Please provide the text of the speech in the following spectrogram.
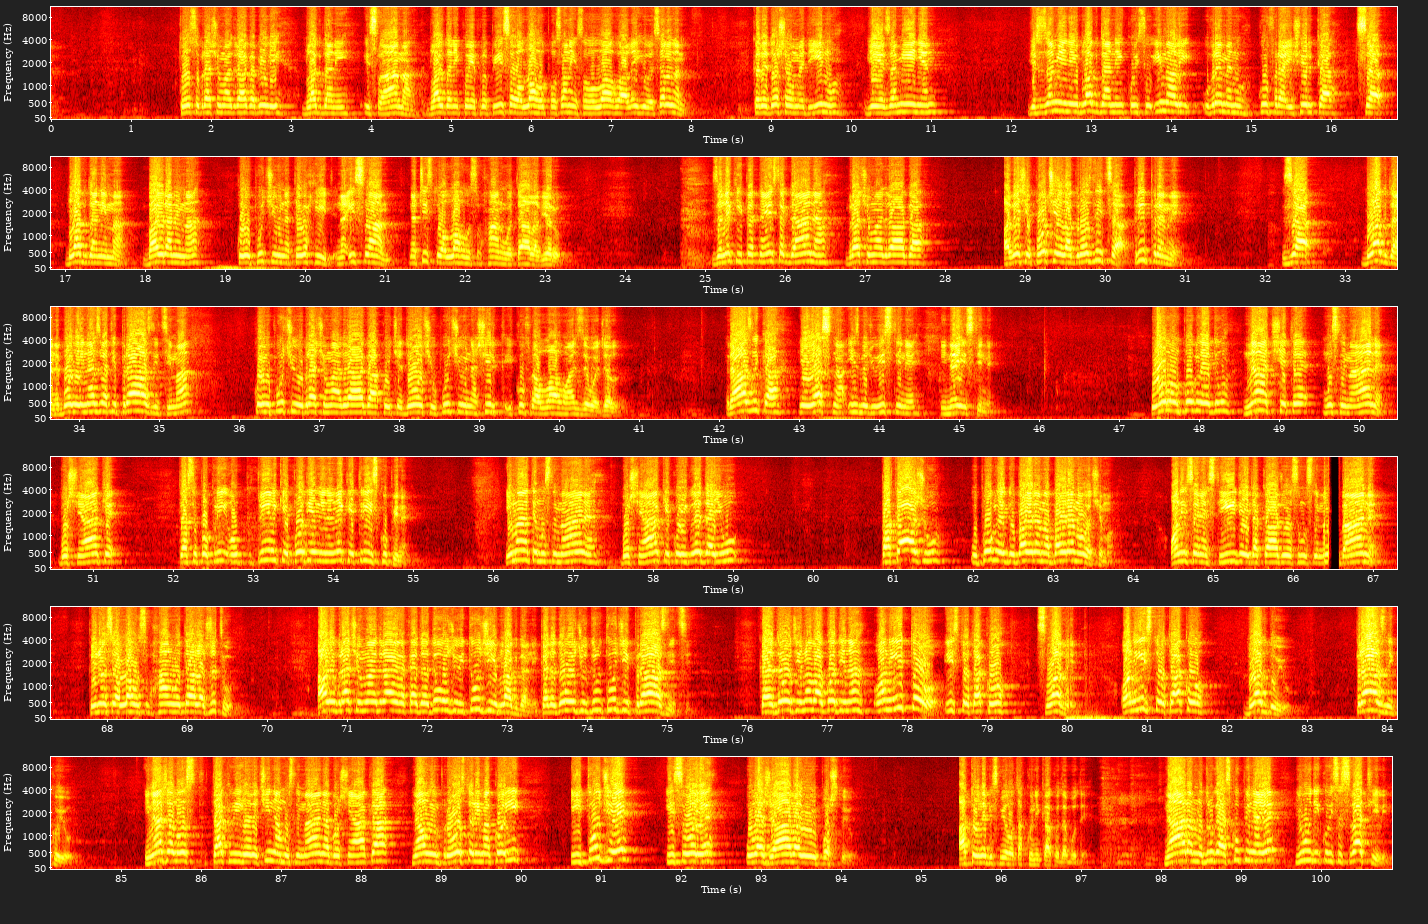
To su, braćo moja draga, bili blagdani Islama, blagdani koje je propisao Allahu poslanik sallallahu alaihi ve sellem kada je došao u Medinu gdje je zamijenjen gdje su zamijenjeni blagdani koji su imali u vremenu kufra i širka sa blagdanima, bajramima koji upućuju na tevhid, na islam, na čistu Allahu subhanu wa ta'ala vjeru. Za nekih 15 dana, braćo moja draga, a već je počela groznica pripreme za blagdane, bolje i nazvati praznicima, koji upućuju, braćo moja draga, koji će doći, upućuju na širk i kufra Allahu azze wa džel. Razlika je jasna između istine i neistine. U ovom pogledu naćete muslimane, bošnjake, da su po pri, prilike podijeljeni na neke tri skupine. Imate muslimane, bošnjake koji gledaju pa kažu u pogledu Bajrama, Bajramova ćemo. Oni se ne stide da kažu da su muslimani bane. Prinose Allahu subhanahu wa ta'ala žrtvu. Ali, braćo moja draga, kada dođu i tuđi blagdani, kada dođu tuđi praznici, kada dođe nova godina, oni i to isto tako slave. Oni isto tako blagduju, praznikuju. I nažalost, takvih je većina muslimana, bošnjaka na ovim prostorima koji i tuđe i svoje uvažavaju i poštuju. A to ne bi smjelo tako nikako da bude. Naravno, druga skupina je ljudi koji su shvatili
